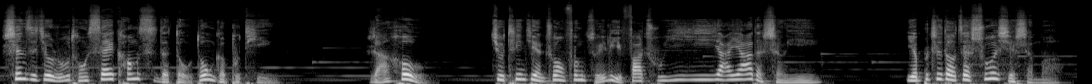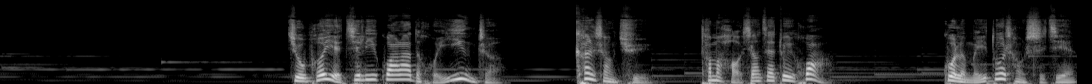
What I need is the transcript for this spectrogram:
身子就如同筛糠似的抖动个不停。然后，就听见撞风嘴里发出咿咿呀呀的声音，也不知道在说些什么。九婆也叽里呱啦的回应着，看上去他们好像在对话。过了没多长时间，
